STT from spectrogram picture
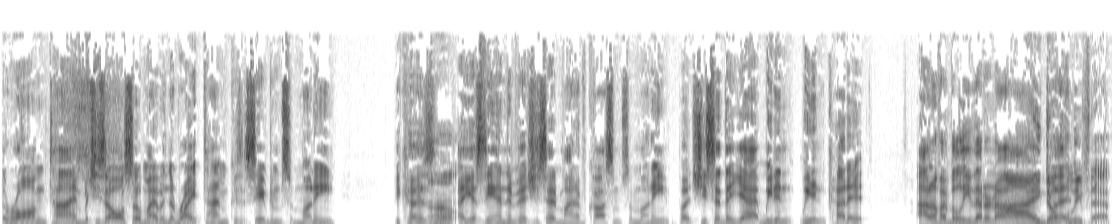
the wrong time. But she said also it might have been the right time because it saved him some money. Because Oh. I guess the end of it, she said, might have cost him some money. But she said that yeah, we didn't we didn't cut it. I don't know if I believe that or not. I don't believe that.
